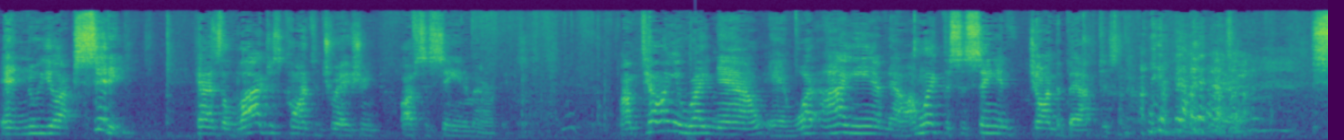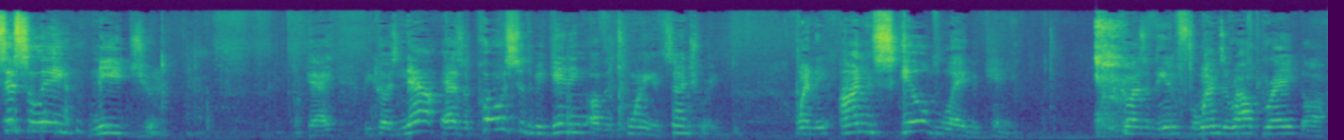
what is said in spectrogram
And New York City has the largest concentration of Sicilian Americans. I'm telling you right now, and what I am now, I'm like the Sicilian John the Baptist now. Sicily needs you. Okay? Because now, as opposed to the beginning of the 20th century, when the unskilled labor came, because of the influenza outbreak or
